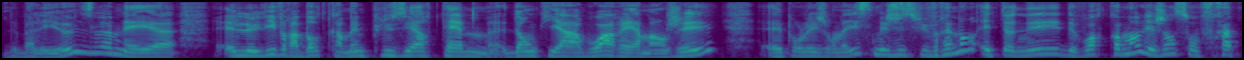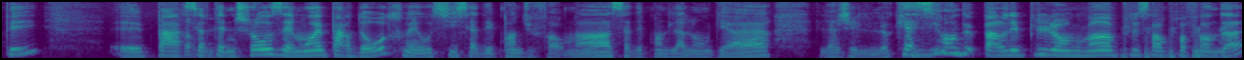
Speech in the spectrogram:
de balayeuse, là, mais le livre aborde quand même plusieurs thèmes. Donc, il y a à boire et à manger pour les journalistes, mais je suis vraiment étonnée de voir comment les gens sont frappés euh, par certaines choses et moins par d'autres, mais aussi ça dépend du format, ça dépend de la longueur. Là, j'ai l'occasion de parler plus longuement, plus en profondeur.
